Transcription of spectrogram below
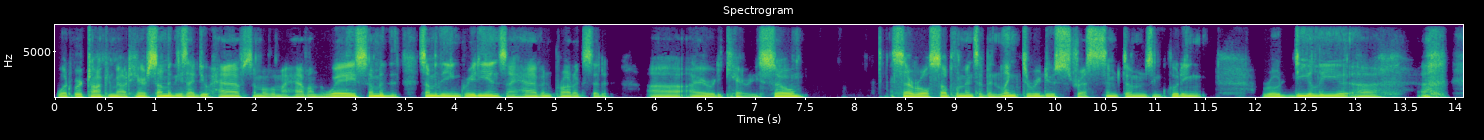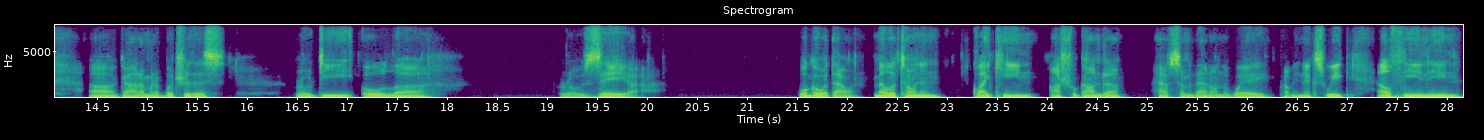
what we're talking about here. Some of these I do have, some of them I have on the way. Some of the some of the ingredients I have in products that uh, I already carry. So several supplements have been linked to reduce stress symptoms, including Rhodiola. Uh, uh, uh, God, I'm going to butcher this. Rhodiola rosea. We'll go with that one. Melatonin, glycine, ashwagandha. Have some of that on the way, probably next week. L-theanine,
